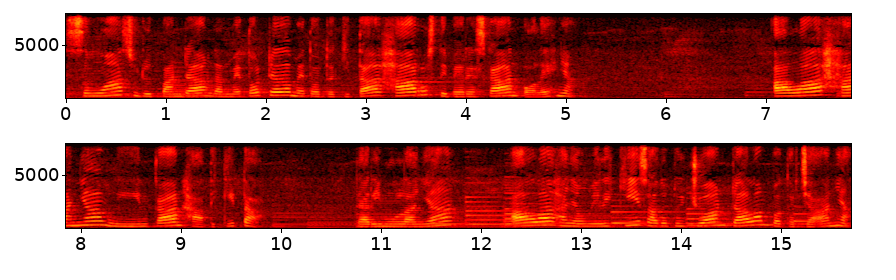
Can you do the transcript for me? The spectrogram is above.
Semua sudut pandang dan metode-metode kita harus dibereskan olehnya. Allah hanya menginginkan hati kita. Dari mulanya, Allah hanya memiliki satu tujuan dalam pekerjaannya,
